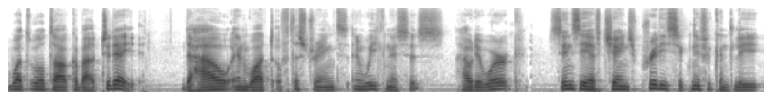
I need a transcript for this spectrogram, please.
what we'll talk about today. The how and what of the strengths and weaknesses, how they work, since they have changed pretty significantly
